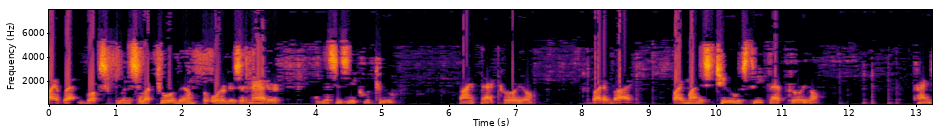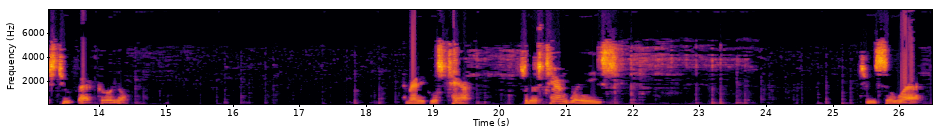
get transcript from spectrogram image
Five Latin books, we're going to select two of them. The order doesn't matter. And this is equal to 5 factorial divided by 5 minus 2 is 3 factorial times 2 factorial. And that equals 10. So there's 10 ways to select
